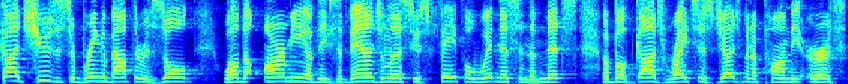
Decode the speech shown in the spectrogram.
God chooses to bring about the result, well, the army of these evangelists whose faithful witness in the midst of both God's righteous judgment upon the earth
